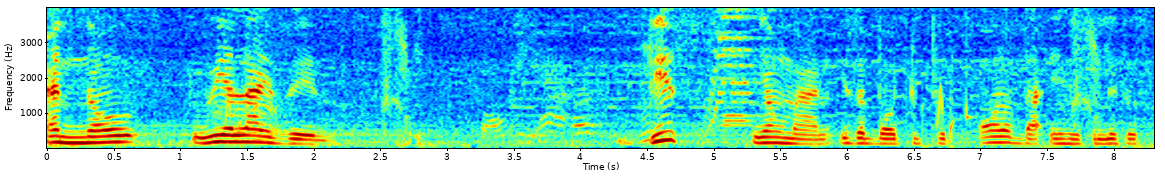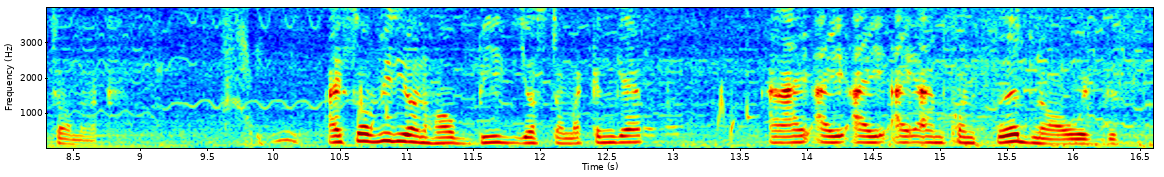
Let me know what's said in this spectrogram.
I'm now realizing this young man is about to put all of that in his little stomach. I saw a video on how big your stomach can get and I, I, I, I am concerned now with this.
